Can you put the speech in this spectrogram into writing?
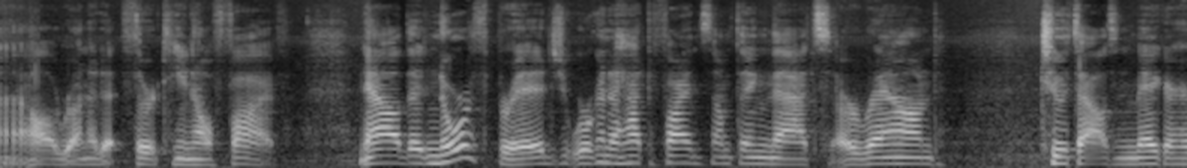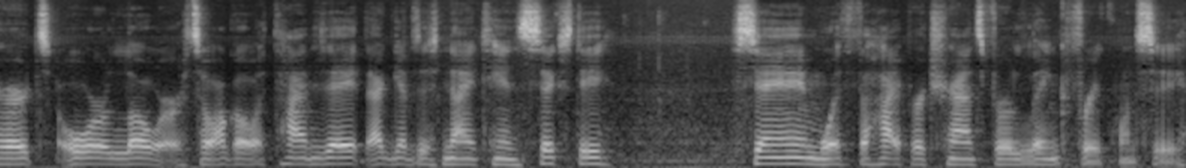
Uh, I'll run it at 1305. Now the north bridge, we're going to have to find something that's around 2000 megahertz or lower. So I'll go with times 8, that gives us 1960. Same with the hypertransfer link frequency.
